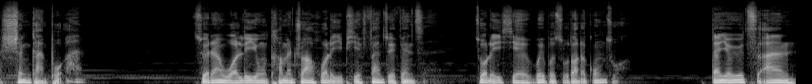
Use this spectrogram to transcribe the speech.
深感不安。虽然我利用他们抓获了一批犯罪分子，做了一些微不足道的工作，但由于此案。”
